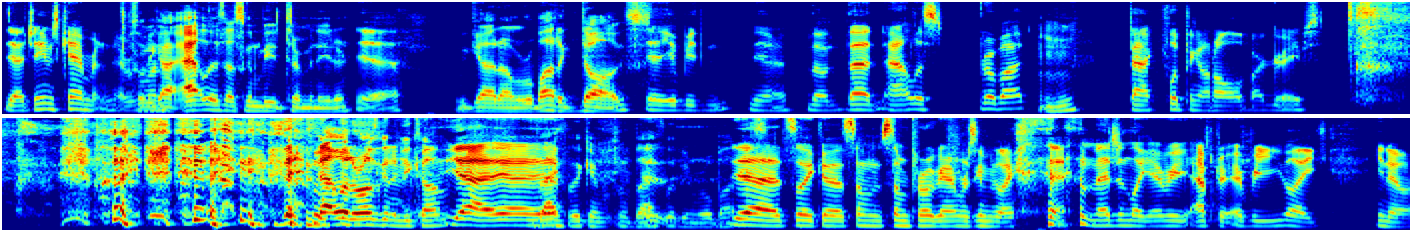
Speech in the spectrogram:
yeah, James Cameron. Everyone. so we got atlas that's gonna be the terminator yeah, we got um robotic dogs yeah. You'll be yeah. The, that Atlas robot hmm back flipping on all of our graves. is that what the gonna become Yeah, yeah, yeah. black flipping black flipping robots Yeah, it's like uh, some some programmers gonna be like, imagine like every after every like you know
